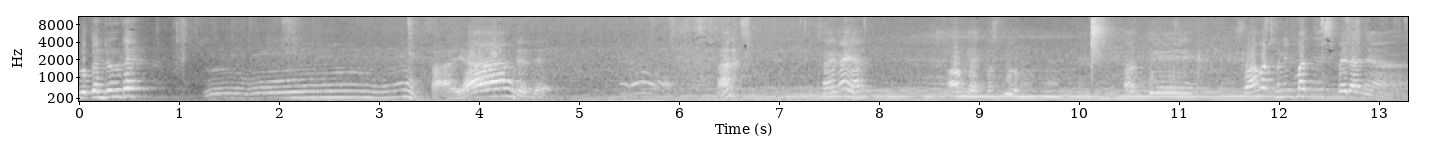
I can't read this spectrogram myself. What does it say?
pelukan dulu deh. Hmm, sayang dedek. Hah? Sayang ya? Oke, terus dulu. Oke, selamat menikmati sepedanya.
